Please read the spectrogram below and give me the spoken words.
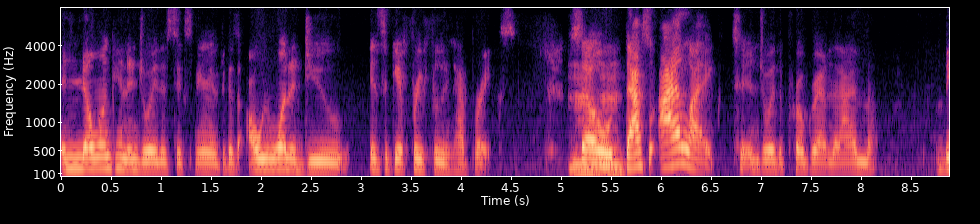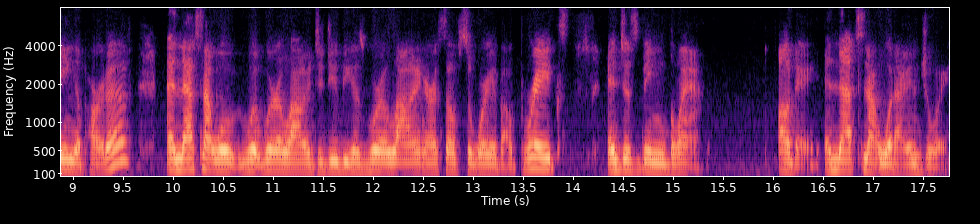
And no one can enjoy this experience because all we want to do is to get free food and have breaks. Mm-hmm. So that's I like to enjoy the program that I'm being a part of and that's not what, what we're allowing to do because we're allowing ourselves to worry about breaks and just being bland all day and that's not what i enjoy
